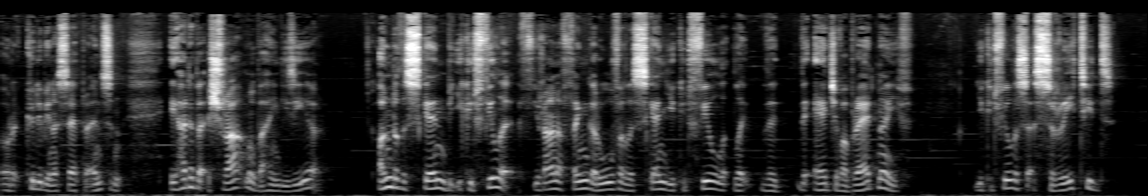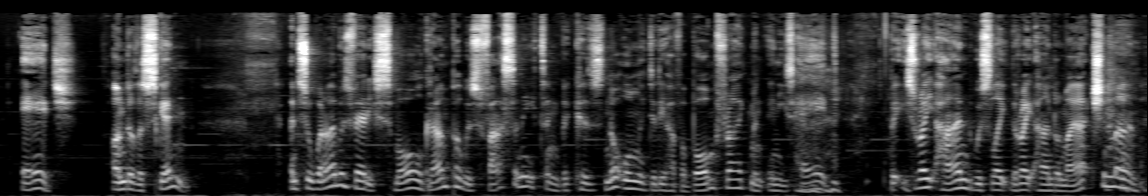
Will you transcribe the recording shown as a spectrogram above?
or it could have been a separate incident. He had a bit of shrapnel behind his ear, under the skin, but you could feel it. If you ran a finger over the skin, you could feel like the, the edge of a bread knife. You could feel this sort of serrated edge under the skin. And so when I was very small, Grandpa was fascinating because not only did he have a bomb fragment in his head, but his right hand was like the right hand on my Action Man.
